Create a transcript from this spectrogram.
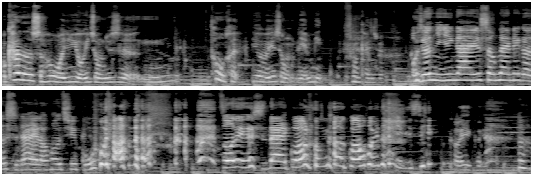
我看到的时候，我就有一种就是嗯痛恨，又有一种怜悯那种感觉。我觉得你应该生在那个时代，然后去鼓舞他们，做那个时代光荣的、光辉的女性。可以，可以。嗯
